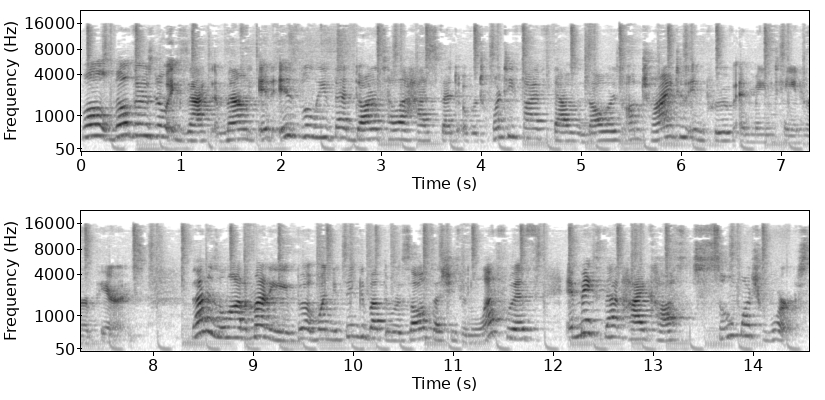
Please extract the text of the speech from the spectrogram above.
Well, though there's no exact amount, it is believed that Donatella has spent over $25,000 on trying to improve and maintain her appearance. That is a lot of money, but when you think about the results that she's been left with, it makes that high cost so much worse.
